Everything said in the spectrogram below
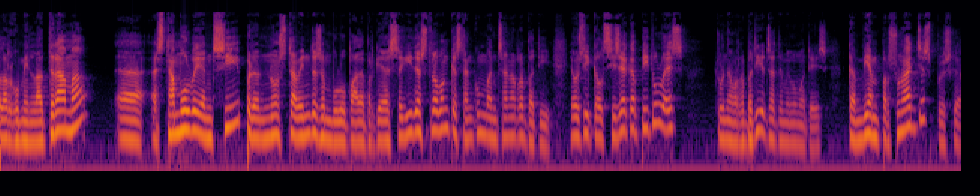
l'argument. La trama eh, està molt bé en si però no està ben desenvolupada perquè de seguida es troben que estan començant a repetir llavors dic que el sisè capítol és tornem a repetir exactament el mateix canviem personatges però és que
